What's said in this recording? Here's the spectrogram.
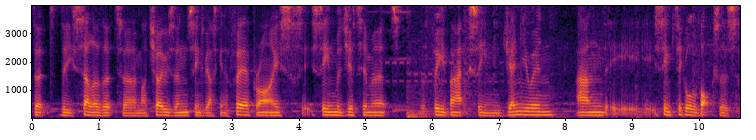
that the seller that um, I'd chosen seemed to be asking a fair price, it seemed legitimate, the feedback seemed genuine, and it, it seemed to tick all the boxes.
